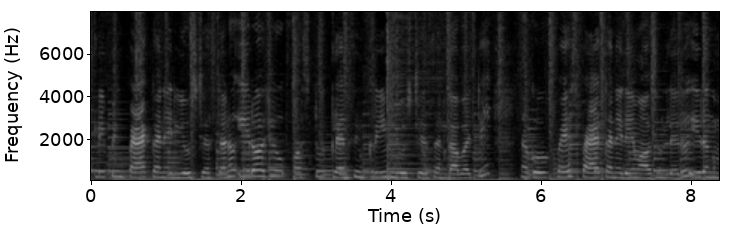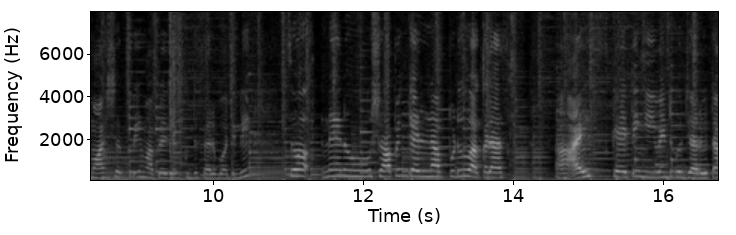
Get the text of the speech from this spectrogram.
స్లీపింగ్ ప్యాక్ అనేది యూస్ చేస్తాను. ఈరోజు ఫస్ట్ క్లెన్సింగ్ క్రీమ్ యూస్ చేశాను కాబట్టి నాకు ఫేస్ ప్యాక్ అనేది ఏం అవసరం లేదు. ఈ విధంగా మాయిశ్చర్ క్రీమ్ అప్లై చేసుకుంటే సరిపోతుంది. సో నేను షాపింగ్కి వెళ్ళినప్పుడు అక్కడ ఐస్ స్కేటింగ్ ఈవెంట్ కూడా జరుగుతూ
